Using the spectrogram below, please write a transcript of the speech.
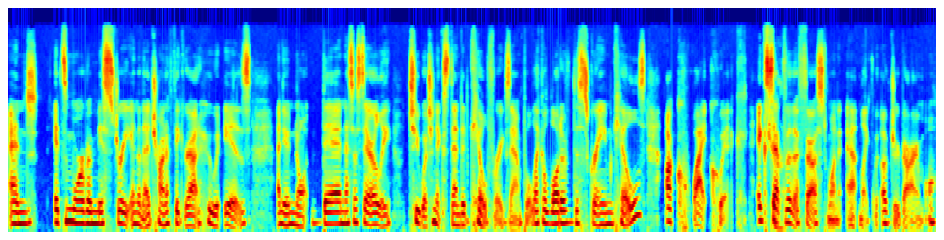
And it's more of a mystery in that they're trying to figure out who it is and you're not there necessarily to watch an extended kill for example like a lot of the scream kills are quite quick except for the first one at like of drew barrymore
